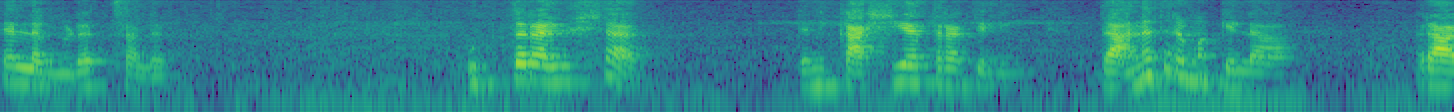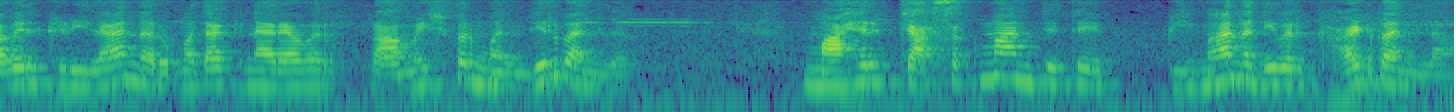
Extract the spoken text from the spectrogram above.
त्या लंगडत चालत. उत्तर आयुष्यात त्यांनी काशी यात्रा केली दानधर्म केला रावेरखेडीला नर्मदा किनाऱ्यावर रामेश्वर मंदिर बांधलं माहेर चासकमान तिथे भीमा नदीवर घाट बांधला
